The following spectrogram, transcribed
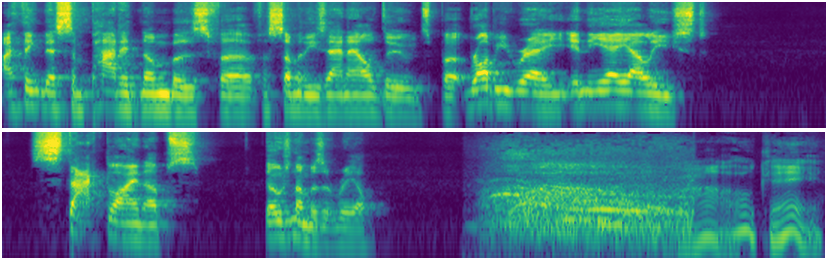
I think there's some padded numbers for for some of these NL dudes. But Robbie Ray in the AL East, stacked lineups, those numbers are real. Wow. Okay,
